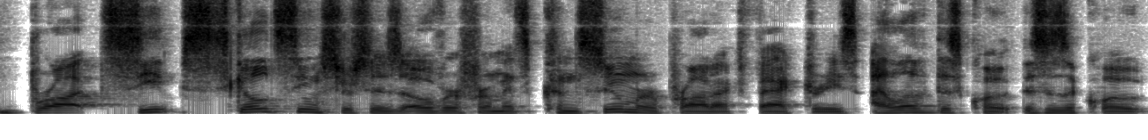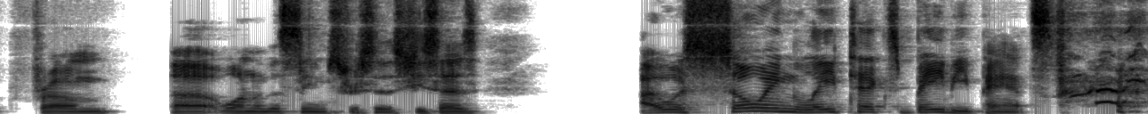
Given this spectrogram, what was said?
brought se- skilled seamstresses over from its consumer product factories. I love this quote. This is a quote from uh, one of the seamstresses. She says, I was sewing latex baby pants,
